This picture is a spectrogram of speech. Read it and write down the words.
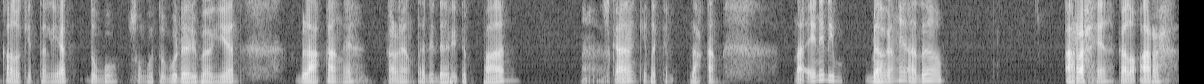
kalau kita lihat tubuh sumbu tubuh dari bagian belakang ya, kalau yang tadi dari depan, nah sekarang kita ke belakang. Nah ini di belakangnya ada arah ya. Kalau arah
